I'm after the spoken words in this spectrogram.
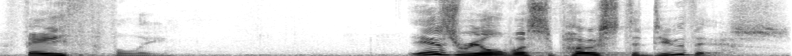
faithfully. Israel was supposed to do this.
